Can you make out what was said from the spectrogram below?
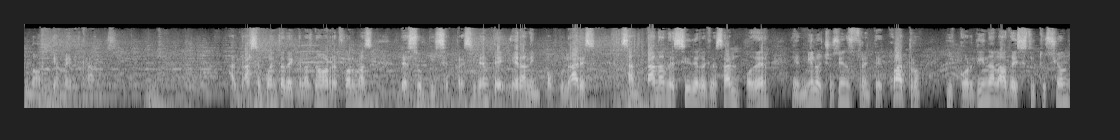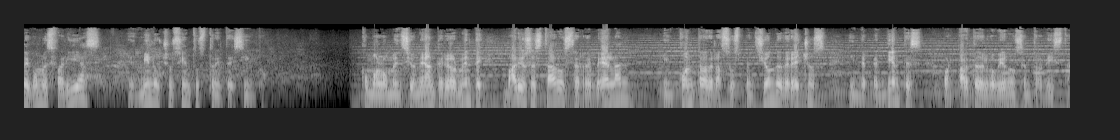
norteamericanos. Al darse cuenta de que las nuevas reformas de su vicepresidente eran impopulares, Santana decide regresar al poder en 1834 y coordina la destitución de Gómez Farías en 1835. Como lo mencioné anteriormente, varios estados se rebelan en contra de la suspensión de derechos independientes por parte del gobierno centralista.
